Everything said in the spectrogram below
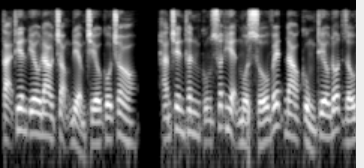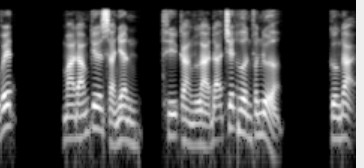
tại thiên yêu đao trọng điểm chiếu cố cho, hắn trên thân cũng xuất hiện một số vết đao cùng thiêu đốt dấu vết. Mà đám kia xà nhân, thì càng là đã chết hơn phân nửa. Cường đại.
